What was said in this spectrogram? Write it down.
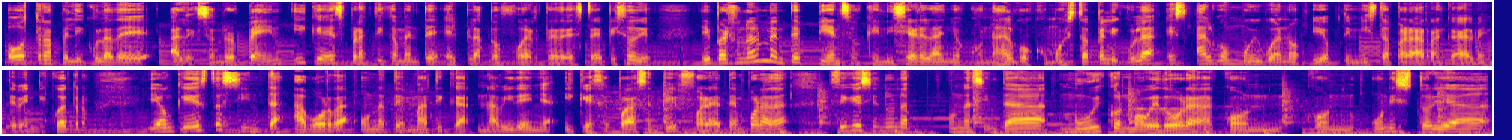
otra película de Alexander Payne y que es prácticamente el plato fuerte de este episodio. Y personalmente pienso que iniciar el año con algo como esta película es algo muy bueno y optimista para arrancar el 2024. Y aunque esta cinta aborda una temática navideña y que se pueda sentir fuera de temporada, sigue siendo una, una cinta muy conmovedora con, con una historia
